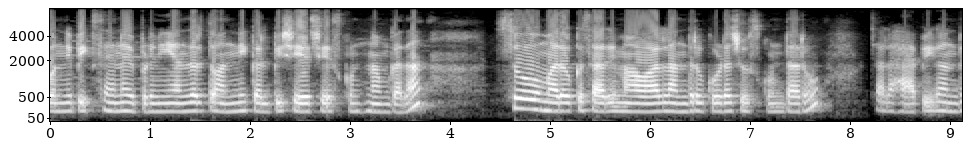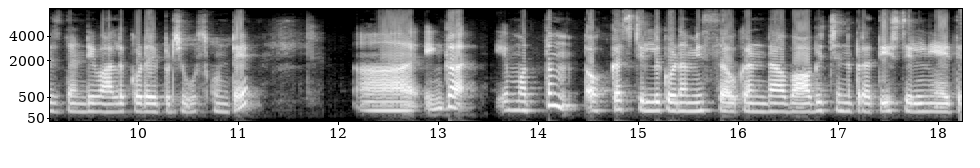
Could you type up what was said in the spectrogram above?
కొన్ని పిక్స్ అయినా ఇప్పుడు మీ అందరితో అన్నీ కలిపి షేర్ చేసుకుంటున్నాం కదా. సో మరొకసారి మా వాళ్ళందరూ కూడా చూసుకుంటారు. చాలా హ్యాపీగా అనిపిస్తుందండి వాళ్ళకి కూడా ఇప్పుడు చూసుకుంటే. ఇంకా మొత్తం ఒక్క స్టిల్ కూడా మిస్ అవ్వకుండా బాబు ఇచ్చిన ప్రతి స్టిల్ని అయితే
